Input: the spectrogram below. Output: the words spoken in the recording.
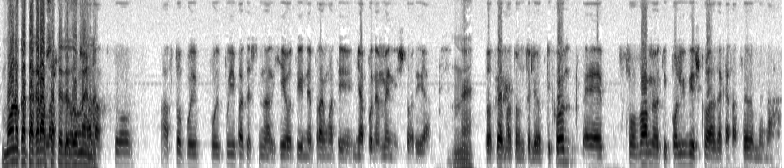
Μόνο καταγράψατε αλλά αυτό, δεδομένα. Αλλά αυτό, αυτό που, που, που είπατε στην αρχή ότι είναι πράγματι μια πονεμένη ιστορία Ναι. το θέμα των τηλεοπτικών. Ε, φοβάμαι ότι πολύ δύσκολα θα καταφέρουμε να,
